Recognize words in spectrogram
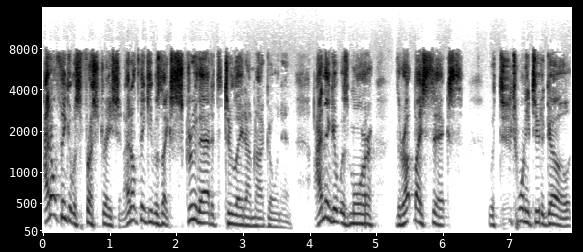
I don't think it was frustration. I don't think he was like, "Screw that, it's too late. I'm not going in." I think it was more. They're up by six with 2:22 to go.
